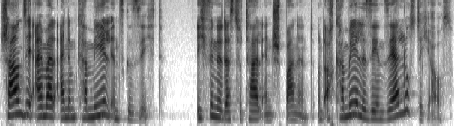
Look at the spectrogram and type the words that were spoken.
Schauen Sie einmal einem Kamel ins Gesicht. Ich finde das total entspannend und auch Kamele sehen sehr lustig aus.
